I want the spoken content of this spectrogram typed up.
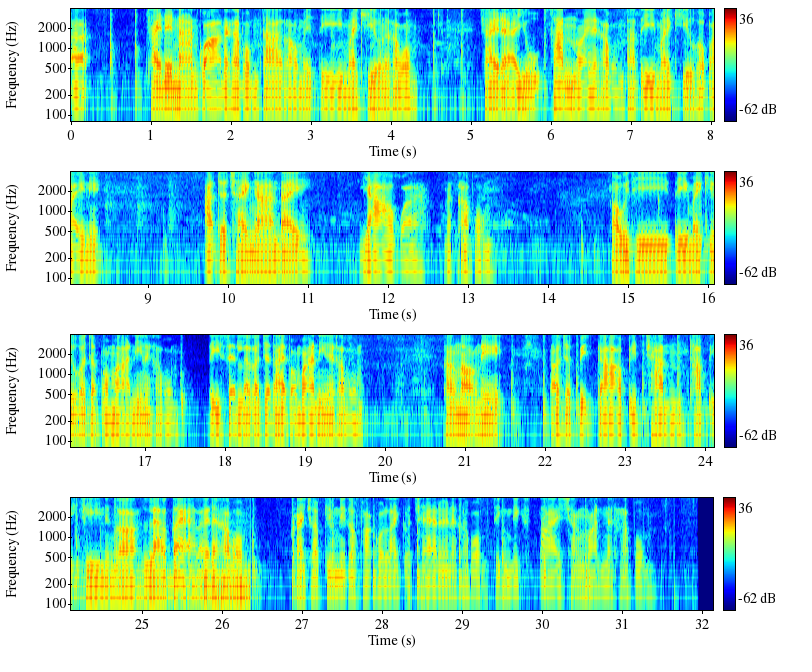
ใช้ได้นานกว่านะครับผม ถ้าเราไม่ตีไม้คิ้วนะครับผม ใช้ได้อายุสั้นหน่อยนะครับ ผมถ้าตีไม้คิ้วเข้าไปนี่อาจจะใช้งานได้ยาวกว่านะครับผมก็วิธีตีไม้คิ้วก็จะประมาณนี้นะครับ ผมตีเสร็จแล้วก็จะได้ประมาณนี้นะครับผมข้างนอกนี่เราจะปิดกาวปิดชันทับอีกทีนึงก็แล้วแต่เลยนะครับผม ใครชอบคลิปนี้ก็ฝากกดไลค์กดแชร์ด้วยนะครับผมเทคนิคสไตล์ช่างหมันนะครับผม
